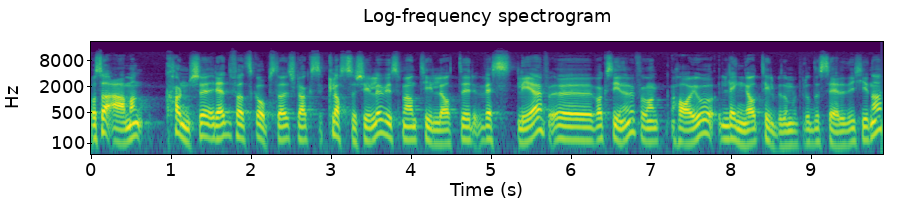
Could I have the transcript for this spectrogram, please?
Og så er man kanskje redd for at det skal oppstå et slags klasseskille hvis man tillater vestlige øh, vaksiner. For man har jo lenge hatt tilbud om å produsere det i Kina.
